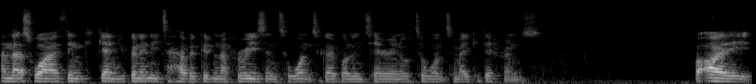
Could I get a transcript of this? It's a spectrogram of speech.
and that's why I think again you're going to need to have a good enough reason to want to go volunteering or to want to make a difference. But I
